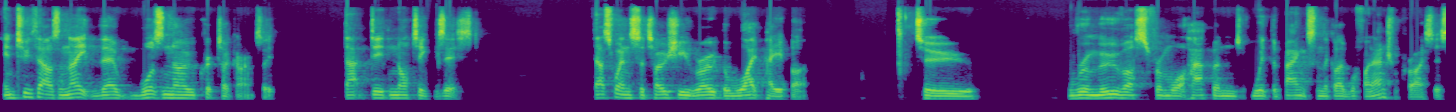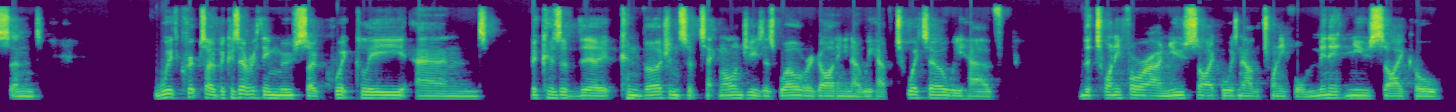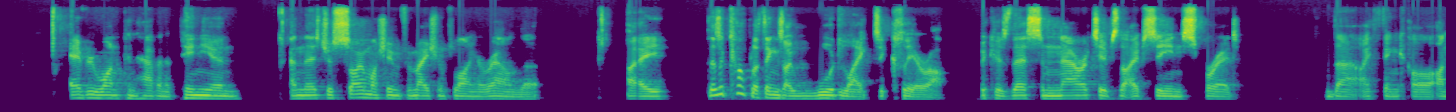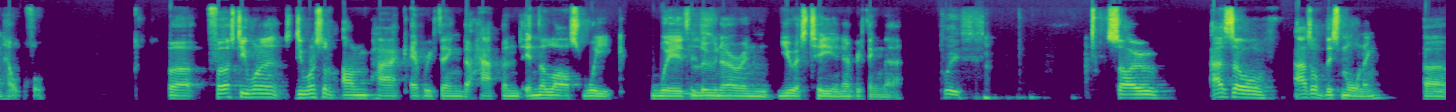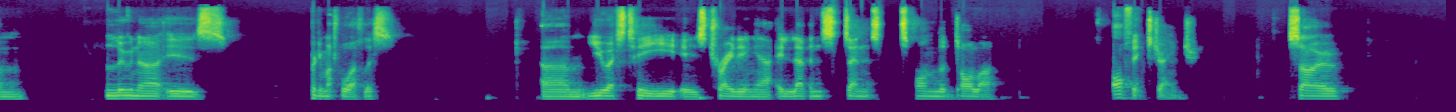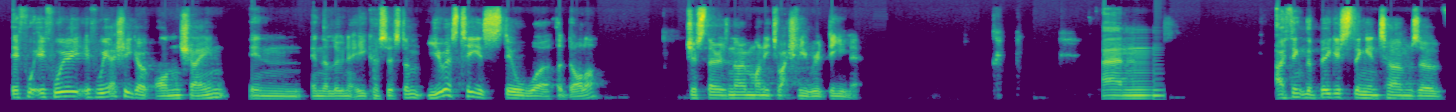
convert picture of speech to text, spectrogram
In 2008, there was no cryptocurrency, that did not exist that's when Satoshi wrote the white paper to remove us from what happened with the banks and the global financial crisis. And with crypto, because everything moves so quickly and because of the convergence of technologies as well regarding, you know, we have Twitter, we have the 24 hour news cycle is now the 24 minute news cycle. Everyone can have an opinion. And there's just so much information flying around that I there's a couple of things I would like to clear up because there's some narratives that I've seen spread that I think are unhelpful. But first, do you want to do you want to sort of unpack everything that happened in the last week with Please. Luna and UST and everything there? Please. So as of as of this morning, um, Luna is pretty much worthless. Um, UST is trading at 11 cents on the dollar off exchange. So if we if we if we actually go on chain in in the Luna ecosystem, UST is still worth a dollar. Just there is no money to actually redeem it. And I think the biggest thing in terms of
